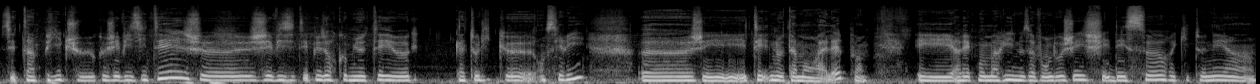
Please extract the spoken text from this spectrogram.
c'est un pays que, que j'ai visité. J'ai visité plusieurs communautés euh, catholiques euh, en Syrie. j'ai été notamment à Alep. Et avec mon mari, nous avons logé chez des sœurs qui tenaient, un,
